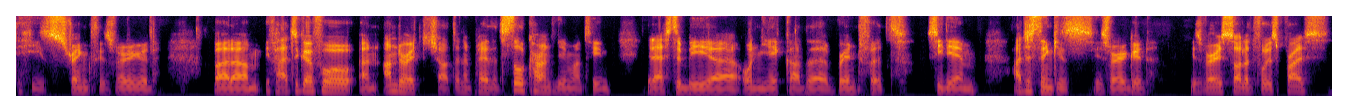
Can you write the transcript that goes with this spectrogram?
his strength is very good. But um, if I had to go for an underrated shot and a player that's still currently in my team, it has to be uh, Onyeka, the Brentford CDM. I just think he's he's very good. He's very solid for his price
